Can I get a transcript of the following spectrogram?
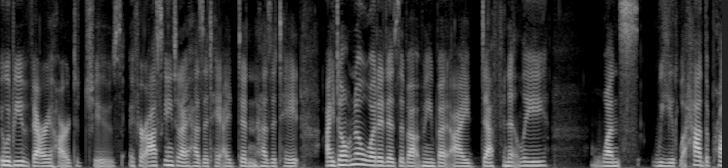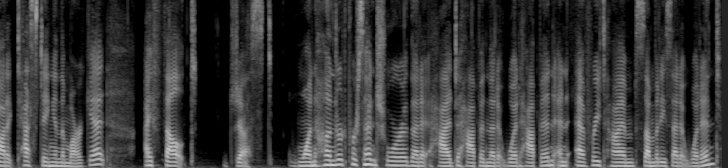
it would be very hard to choose. If you're asking, did I hesitate? I didn't hesitate. I don't know what it is about me, but I definitely once we had the product testing in the market, I felt just 100% sure that it had to happen, that it would happen. And every time somebody said it wouldn't,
